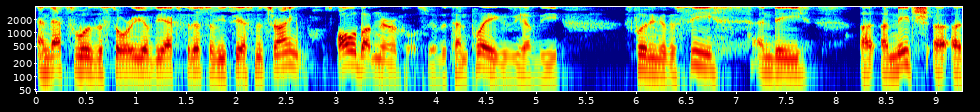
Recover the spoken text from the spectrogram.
And that was the story of the Exodus of Yetzias Mitzrayim. It's all about miracles. We have the ten plagues, we have the splitting of the sea, and the a, a, a,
